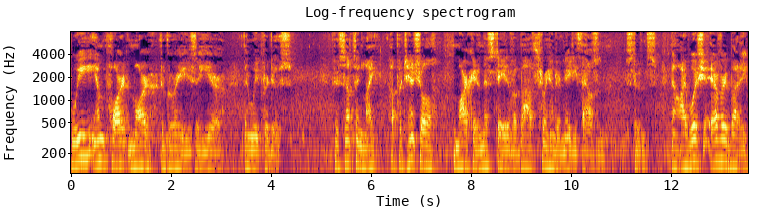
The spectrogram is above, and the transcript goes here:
We import more degrees a year than we produce. There's something like a potential market in this state of about 380,000 students. Now, I wish everybody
